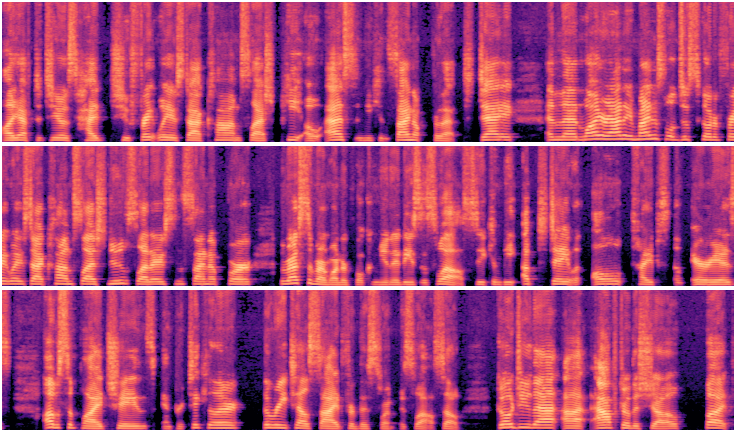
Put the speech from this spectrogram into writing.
All you have to do is head to freightwaves.com slash POS and you can sign up for that today. And then while you're at it, you might as well just go to freightwaves.com slash newsletters and sign up for the rest of our wonderful communities as well. So you can be up to date with all types of areas of supply chains, in particular, the retail side for this one as well. So go do that uh, after the show. But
